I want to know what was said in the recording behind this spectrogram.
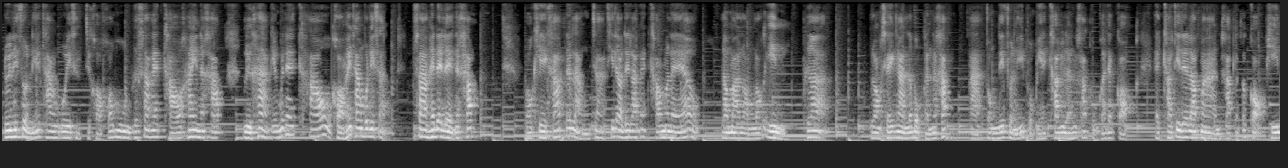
โดยในส่วนนี้ทางบริษัทจะขอข้อมูลเพื่อสร้าง Account ให้นะครับ หรือหากยังไม่ได้ Account ขอให้ทางบริษัทสร้างให้ได้เลยนะครับ โอเคครับและหลังจากที่เราได้รับ Account มาแล้ว เรามาลองล็อกอินเพื่อลองใช้งานระบบกันนะครับ อ่าตรงนี้ส่วนนี้ผมมี Account อยู่แล้วนะครับ ผมก็จะกรอก Account ที่ได้รับมานะครับ แล้วก็กรอกพิน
